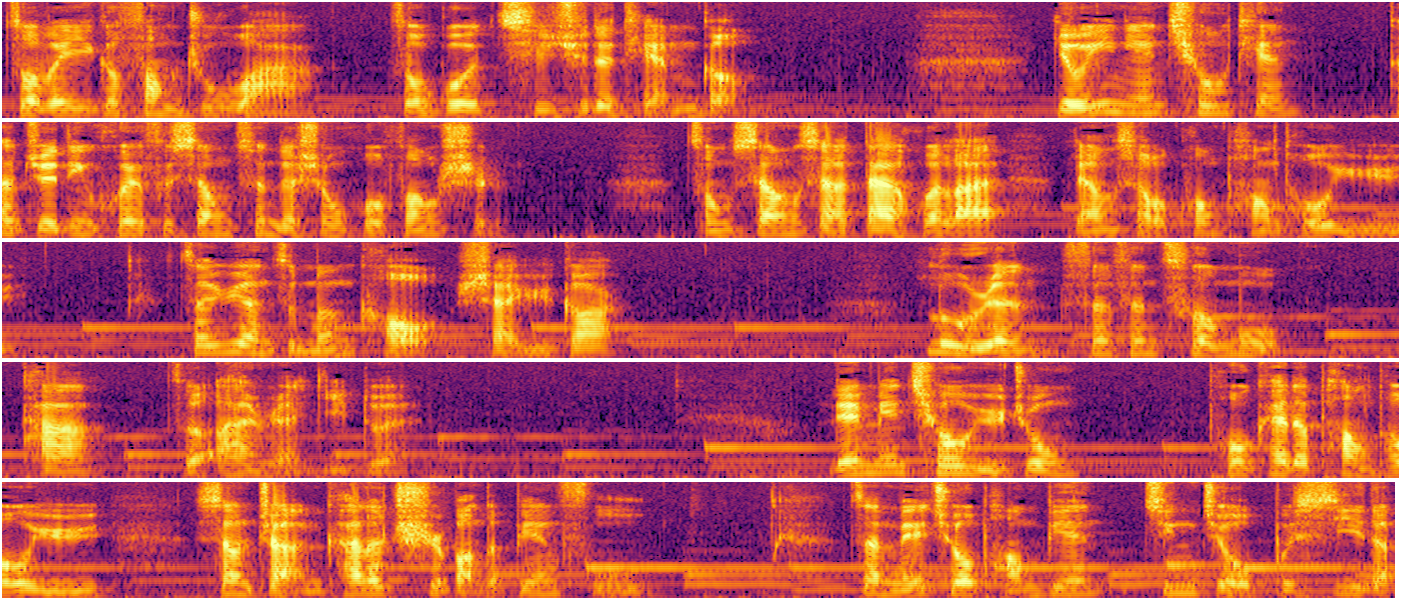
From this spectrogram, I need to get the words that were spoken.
作为一个放猪娃走过崎岖的田埂。有一年秋天，他决定恢复乡村的生活方式，从乡下带回来两小筐胖头鱼，在院子门口晒鱼干。路人纷纷侧目，他则黯然以对。连绵秋雨中。剖开的胖头鱼像展开了翅膀的蝙蝠，在煤球旁边经久不息地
